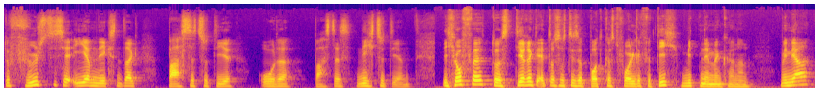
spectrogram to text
Du fühlst es ja eh am nächsten Tag, passt es zu dir oder passt es nicht zu dir. Ich hoffe, du hast direkt etwas aus dieser Podcast-Folge für dich mitnehmen können. Wenn ja,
